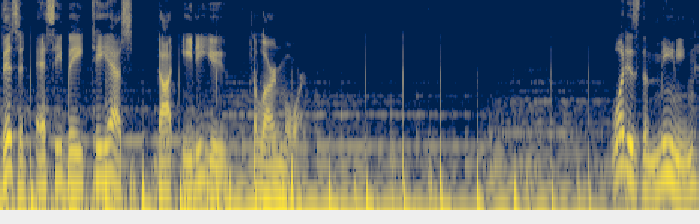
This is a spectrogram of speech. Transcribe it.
Visit sebts.edu to learn more. What is the meaning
